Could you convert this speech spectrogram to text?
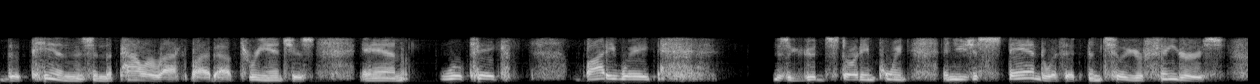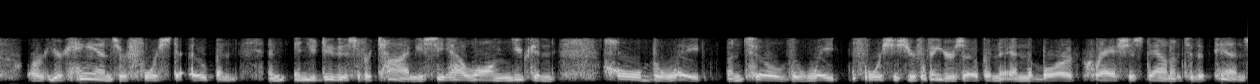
the pins in the power rack by about three inches and we'll take body weight is a good starting point and you just stand with it until your fingers or your hands are forced to open. And and you do this for time. You see how long you can hold the weight until the weight forces your fingers open and the bar crashes down into the pins.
